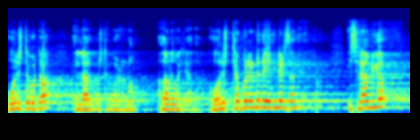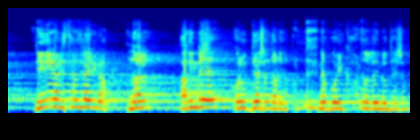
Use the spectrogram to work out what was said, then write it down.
ഓൻ ഇഷ്ടപ്പെട്ട എല്ലാവർക്കും ഇഷ്ടപ്പെടണം. അതാണ് മര്യാദ. ഓൻ ഇഷ്ടപ്പെടേണ്ടത് ഏതിന്റെ അടിസ്ഥാനത്തിലായിരിക്കണം? ഇസ്ലാമിക രീതിയുടെ അടിസ്ഥാനത്തിലായിരിക്കണം. എന്നാൽ അതിന്റെ ഒരു ഉദ്ദേശം എന്താണ്? പെണ്ണിനെ പോയി കാണുന്നതിന്റെ ഉദ്ദേശം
